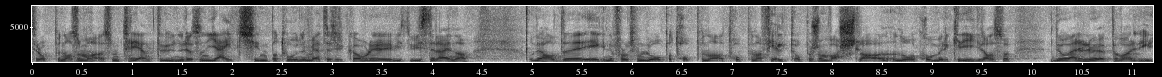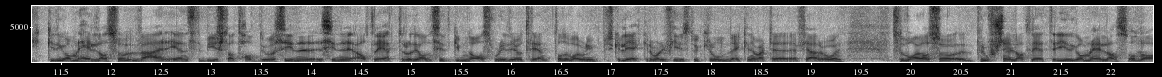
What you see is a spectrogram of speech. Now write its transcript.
troppen som, som, trente under et sånn geitskinn på 200 meter ca. Hvis det regna. Og De hadde egne folk som lå på toppen av, toppen av fjelltopper som varsla nå kommer krigere. Altså, det å være løper var et yrke i de gamle Hellas. og Hver eneste bystat hadde jo sine, sine atleter og de hadde sitt gymnas hvor de drev og trente. og Det var olympiske leker, det var de fire stykker kronelekene hvert eh, fjerde år. Så Det var altså profesjonelle atleter i det gamle Hellas. og da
